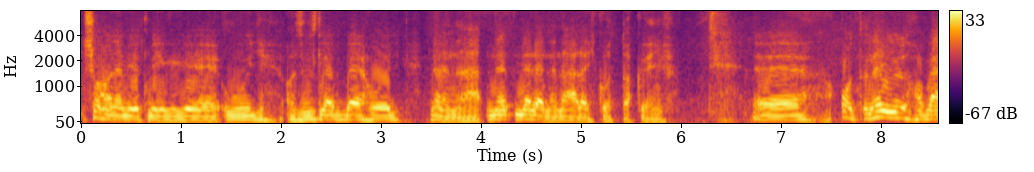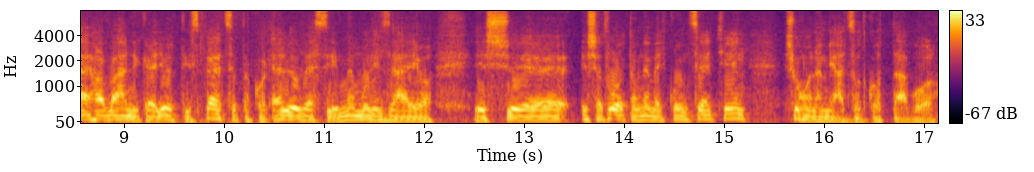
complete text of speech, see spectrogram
soha nem jött még úgy az üzletbe, hogy ne lenne, ne, ne lenne nála egy kotta könyv. Ott leül, ha, vár, ha várni kell egy 5-10 percet, akkor előveszi, memorizálja, és, és hát voltam nem egy koncertjén, soha nem játszott kottából.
